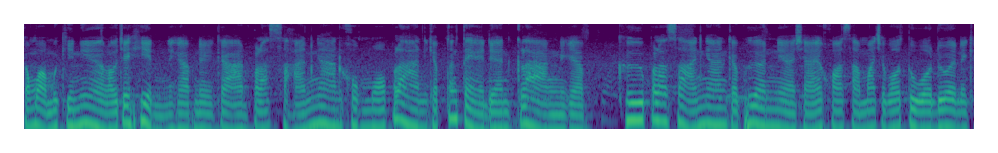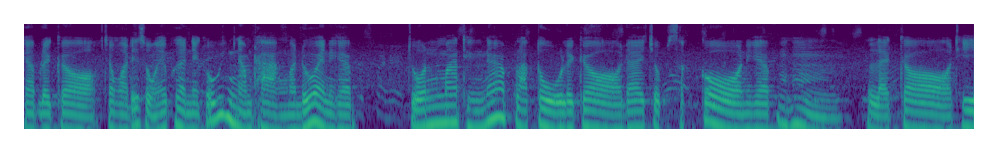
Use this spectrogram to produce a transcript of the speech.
จังหวะเมื่อกี้เนี่ยเราจะเห็นนะครับในการประสานงานของหมอปลานะครับตั้งแต่แดนกลางนะครับคือประสานงานกับเพื่อนเนี่ยใช้ความสามารถเฉพาะตัวด้วยนะครับแล้วก็จังหวะที่ส่งให้เพื่อนเนี่ยก็วิ่งนำทางมาด้วยนะครับจนมาถึงหน้าประตูเลยก็ได้จบสกอร์นะครับ และก็ที่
